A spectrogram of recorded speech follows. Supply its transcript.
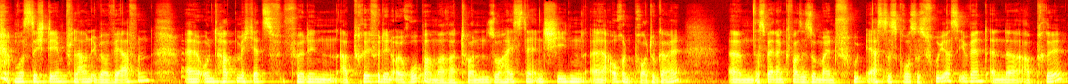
musste ich den Plan überwerfen äh, und habe mich jetzt für den April, für den Europamarathon, so heißt der in entschieden, äh, auch in Portugal. Ähm, das wäre dann quasi so mein früh erstes großes Frühjahrsevent Ende April.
